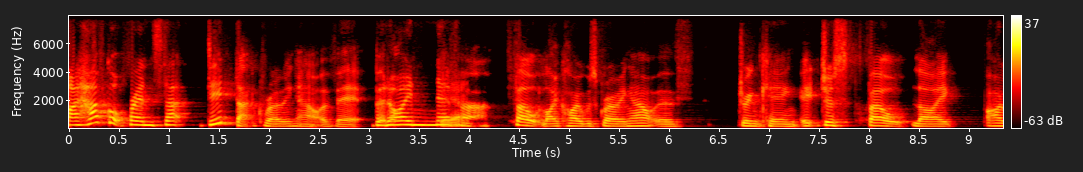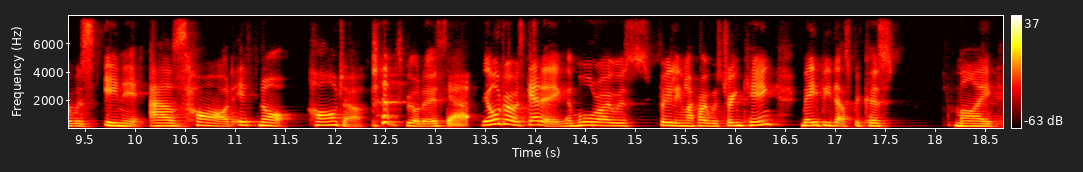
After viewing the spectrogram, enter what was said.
I have got friends that did that growing out of it, but I never yeah. felt like I was growing out of drinking. It just felt like I was in it as hard, if not harder, to be honest. Yeah. The older I was getting, the more I was feeling like I was drinking. Maybe that's because my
